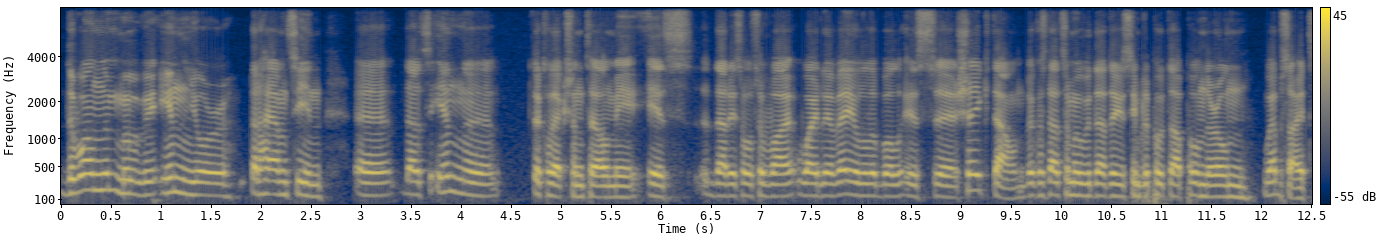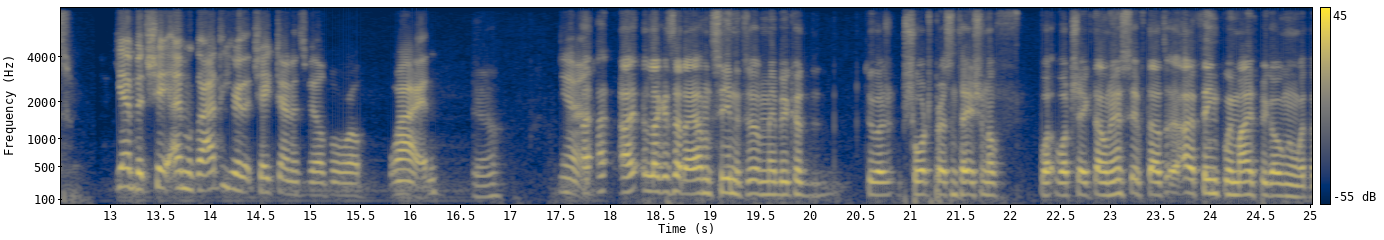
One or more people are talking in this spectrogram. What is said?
The one movie in your that I haven't seen that's in uh, the collection tell me is that is also wi- widely available is uh, Shakedown because that's a movie that they simply put up on their own website. Yeah, but Sh- I'm glad to hear that Shakedown is available worldwide. Yeah. Yeah. I, I, like I said, I haven't seen it. So maybe we could do a short presentation of what, what Shakedown is. If that, I think we might be going with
